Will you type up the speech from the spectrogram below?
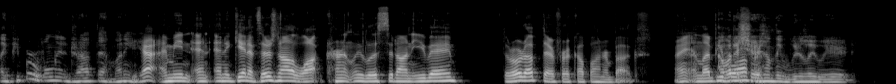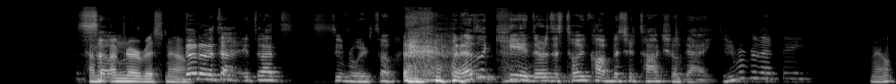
Like people are willing to drop that money. Yeah, I mean, and and again, if there's not a lot currently listed on eBay, throw it up there for a couple hundred bucks, right? And let people I want to share something really weird. I'm, So, I'm nervous now. No, no, it's not. It's not super weird. So when I was a kid, there was this toy called Mr. Talk Show Guy. Do you remember that thing? no.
